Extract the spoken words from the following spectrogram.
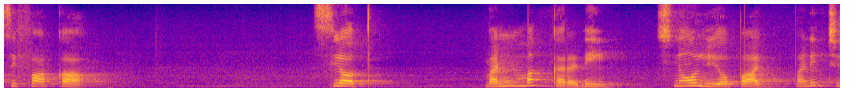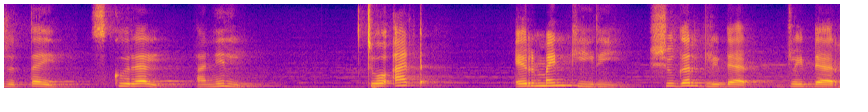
சிஃபாக்கா ஸ்லோத் வன்மக்கரடி ஸ்னோ லியோபால் பனிச்சிறுத்தை ஸ்குரல் அணில் ஸ்டோஅட் எர்மைன் கீரி சுகர் கிளிடர் கிளிடர்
